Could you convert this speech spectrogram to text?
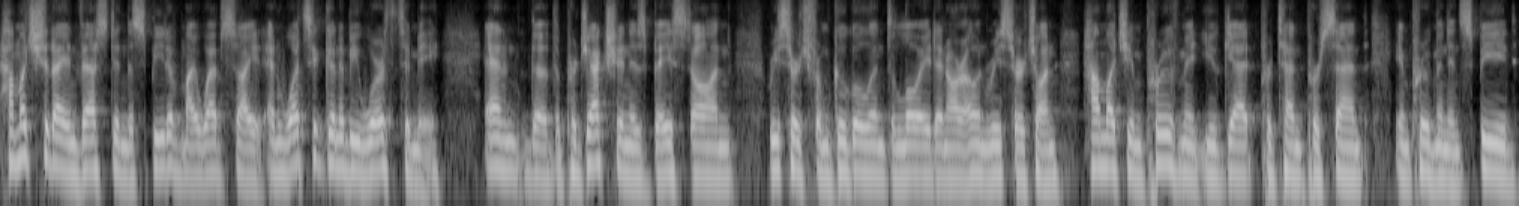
how much should I invest in the speed of my website and what's it going to be worth to me? And the, the projection is based on research from Google and Deloitte and our own research on how much improvement you get per 10% improvement in speed.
